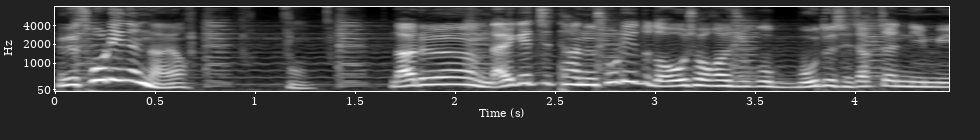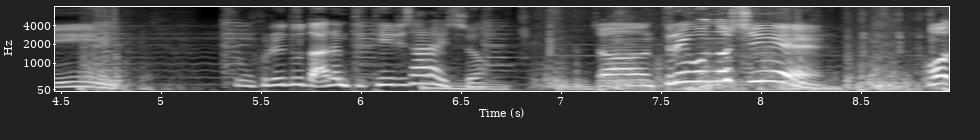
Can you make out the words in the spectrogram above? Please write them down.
근데 소리는 나요. 어. 나름 날개짓 하는 소리도 넣으셔가지고 모두 제작자님이 좀 그래도 나름 디테일이 살아있어요. 자, 드래곤 너씨! 어,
